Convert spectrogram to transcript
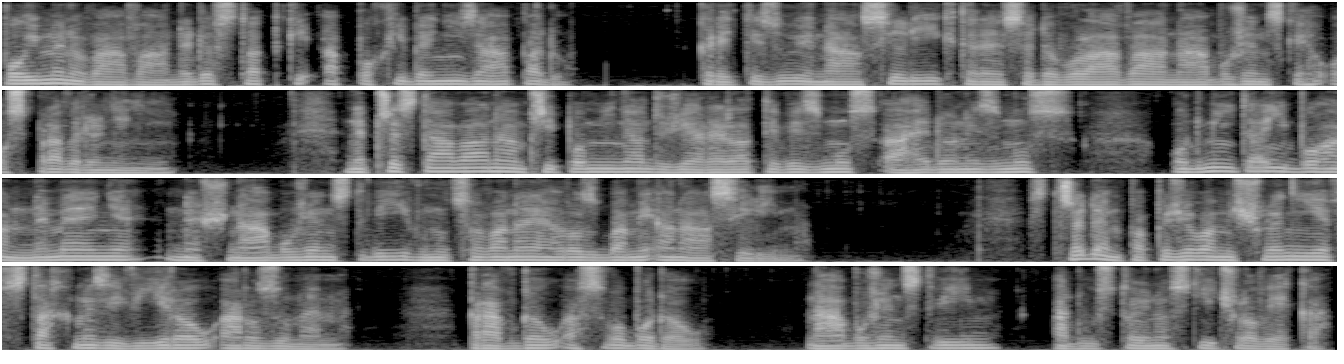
Pojmenovává nedostatky a pochybení západu. Kritizuje násilí, které se dovolává náboženského ospravedlnění. Nepřestává nám připomínat, že relativismus a hedonismus odmítají Boha neméně než náboženství vnucované hrozbami a násilím. Středem papežova myšlení je vztah mezi vírou a rozumem, pravdou a svobodou, náboženstvím a důstojností člověka.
